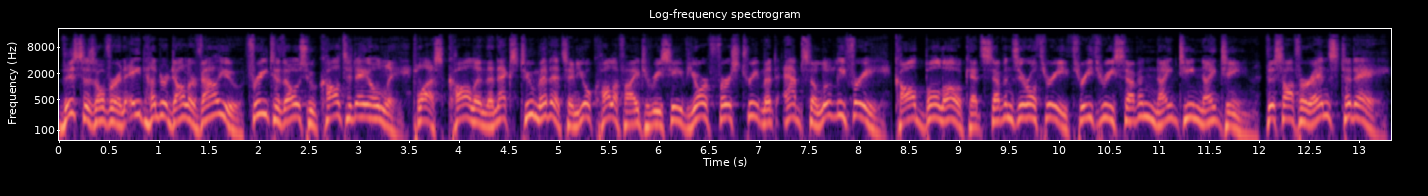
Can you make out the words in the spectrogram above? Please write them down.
This is over an $800 value, free to those who call today only. Plus, call in the next two minutes and you'll qualify to receive your first treatment absolutely free. Call Bull Oak at 703-337-1919. This offer ends today.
